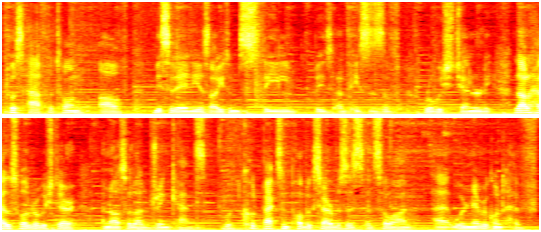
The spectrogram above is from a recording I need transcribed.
plus half a ton of miscellaneous items, steel and pieces of rubbish generally. A lot of household rubbish there, and also a lot of drink cans. With cutbacks in public services and so on, uh, we're never going to have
